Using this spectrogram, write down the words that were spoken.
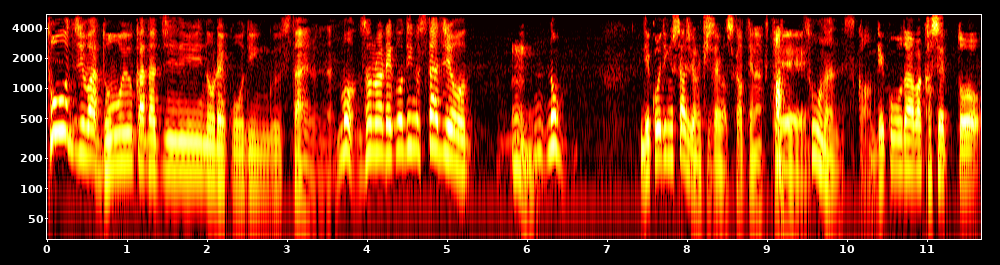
当時はどういう形のレコーディングスタイルなの？もうそのレコーディングスタジオうん。の、レコーディングスタジオの機材は使ってなくあて、そうなんですか。レコーダーはカセット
